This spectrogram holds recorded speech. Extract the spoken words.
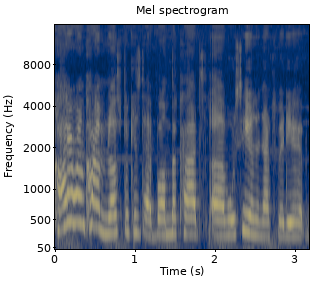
Kyra and Karam lost because they're bomber clads. Uh, we'll see you in the next video. Bye.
